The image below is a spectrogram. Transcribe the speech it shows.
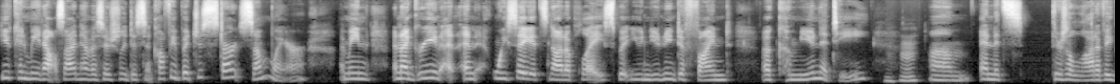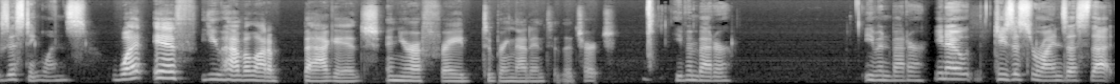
you can meet outside and have a socially distant coffee, but just start somewhere. I mean, and I agree. And, we say it's not a place, but you, you need to find a community. Mm-hmm. Um, and it's, there's a lot of existing ones. What if you have a lot of baggage and you're afraid to bring that into the church? Even better. Even better. You know, Jesus reminds us that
